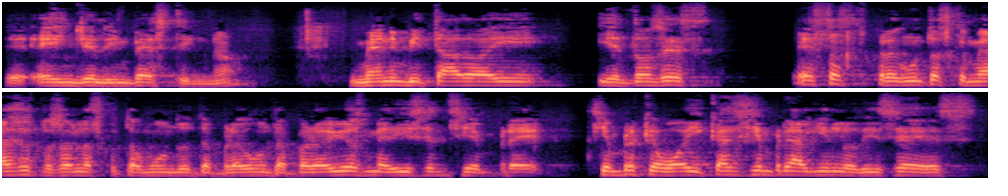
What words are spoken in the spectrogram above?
angel investing, ¿no? Me han invitado ahí y entonces estas preguntas que me haces pues son las que todo el mundo te pregunta, pero ellos me dicen siempre, siempre que voy, casi siempre alguien lo dice es,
